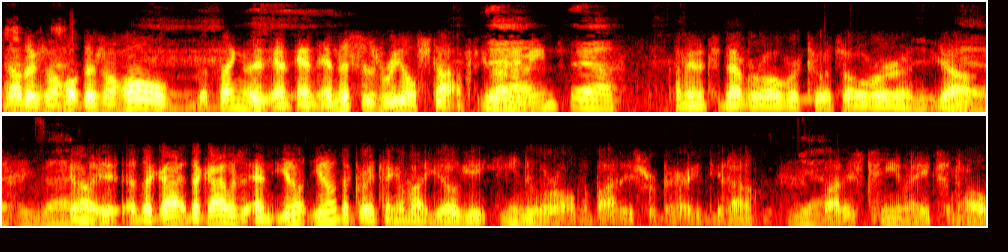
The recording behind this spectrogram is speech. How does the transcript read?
no, there's a whole there's a whole thing that, and, and and this is real stuff. You know what I mean? Yeah. I mean, it's never over till it's over, and you know, Yeah, exactly. you know, the guy, the guy was, and you know, you know, the great thing about Yogi, he knew where all the bodies were buried. You know, Yeah. about his teammates and all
